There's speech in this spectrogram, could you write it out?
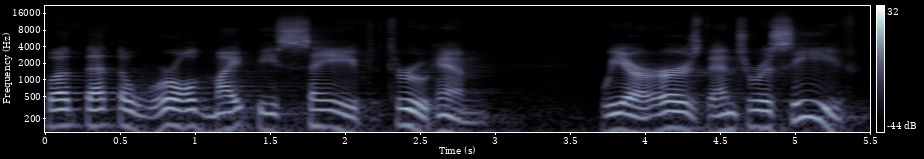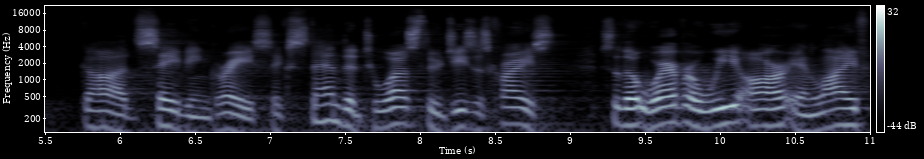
but that the world might be saved through him. We are urged then to receive God's saving grace extended to us through Jesus Christ, so that wherever we are in life,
